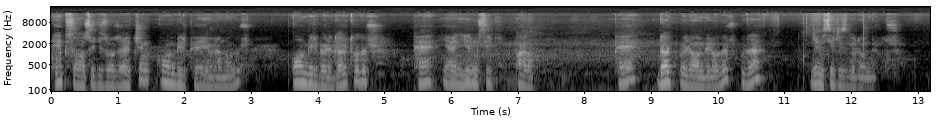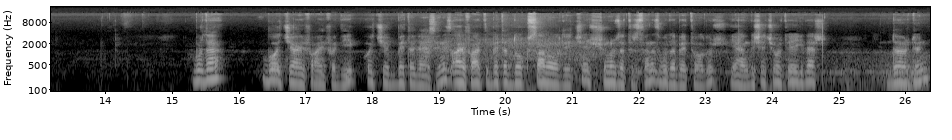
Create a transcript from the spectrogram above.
hepsi 18 olacağı için 11P oranı olur. 11 bölü 4 olur. P yani 28 pardon. P 4 bölü 11 olur. Bu da 28 bölü 11 olur. Burada bu açı alfa alfa deyip bu açı beta derseniz alfa artı beta 90 olduğu için şunu uzatırsanız bu da beta olur. Yani dış açı ortaya gider. 4'ün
